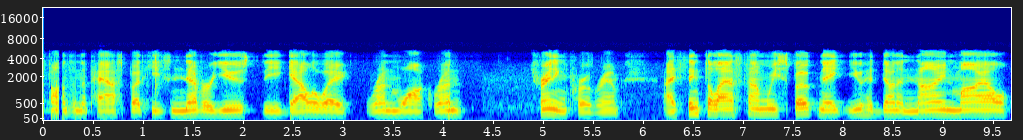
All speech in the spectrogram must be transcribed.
marathons in the past, but he's never used the Galloway Run Walk Run training program. I think the last time we spoke, Nate, you had done a nine mile,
